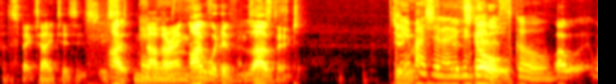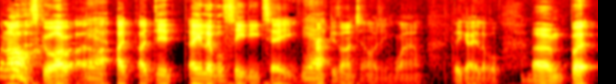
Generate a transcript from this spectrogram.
for the spectators, it's, it's I- just another is. angle. I would have Fantastic. loved. Can you doing- imagine at anything going at school? Well, when I was Oh. at school, I, Yeah. I, I, I did A level CDT, Yeah. craft design technology. Wow, big A level. Um, but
